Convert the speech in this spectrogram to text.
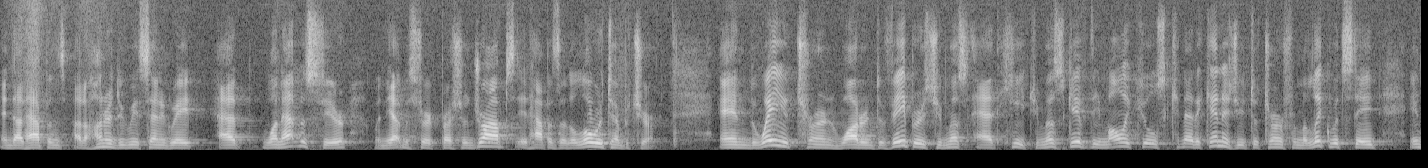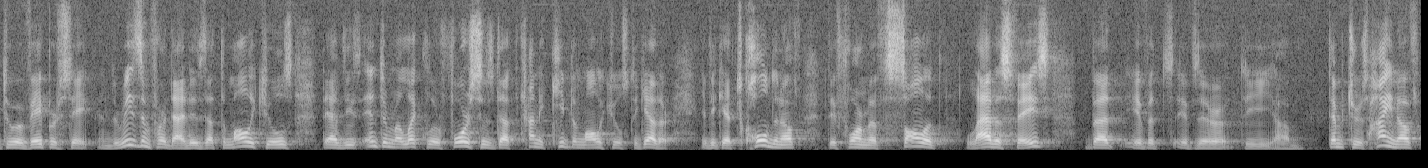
And that happens at 100 degrees centigrade at one atmosphere. When the atmospheric pressure drops, it happens at a lower temperature. And the way you turn water into vapor is you must add heat. You must give the molecules kinetic energy to turn from a liquid state into a vapor state. And the reason for that is that the molecules, they have these intermolecular forces that kind of keep the molecules together. If it gets cold enough, they form a solid lattice phase. But if, it's, if the um, temperature is high enough,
